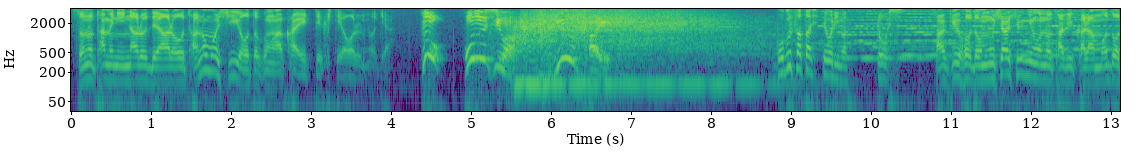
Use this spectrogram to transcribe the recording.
そのためになるであろう頼もしい男が帰ってきておるのじゃ。おお主は龍海ご無沙汰しております老子先ほど武者修行の旅から戻っ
